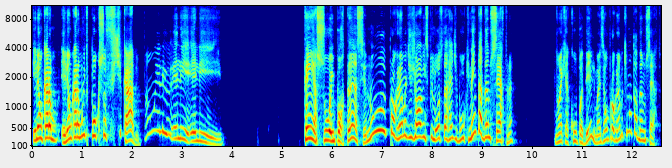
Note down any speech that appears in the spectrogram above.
ele é um cara, ele é um cara muito pouco sofisticado. Então ele, ele, ele tem a sua importância no programa de jovens pilotos da Red Bull, que nem está dando certo, né? Não é que é culpa dele, mas é um programa que não está dando certo.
